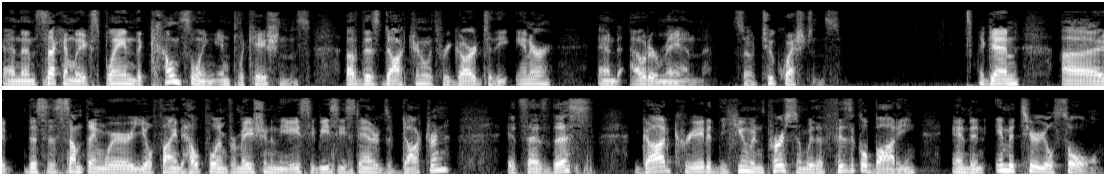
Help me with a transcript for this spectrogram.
And then secondly, explain the counseling implications of this doctrine with regard to the inner and outer man. So two questions. Again, uh, this is something where you'll find helpful information in the ACBC Standards of Doctrine. It says this God created the human person with a physical body and an immaterial soul,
